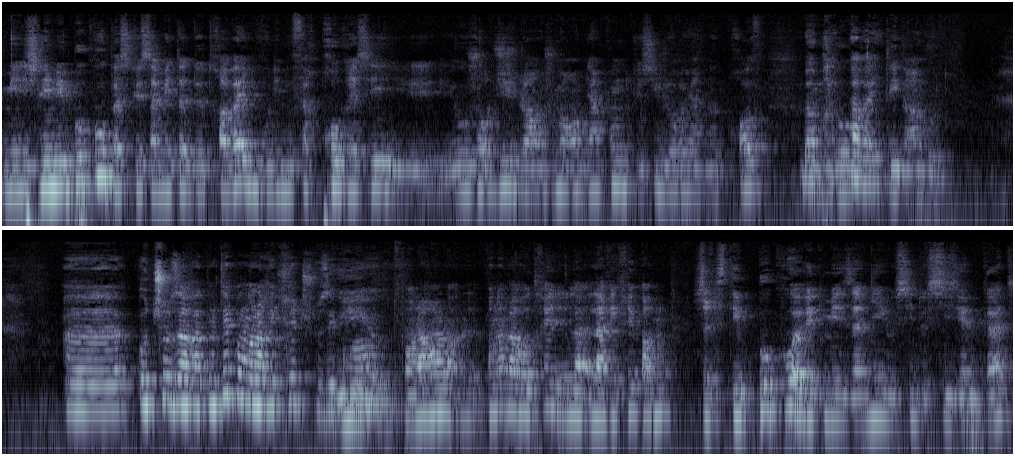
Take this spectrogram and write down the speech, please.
Mais je l'aimais beaucoup parce que sa méthode de travail, il voulait nous faire progresser. Et, et aujourd'hui, je, me rends bien compte que si j'aurais eu un autre prof, Bah, mon niveau pareil. Euh, autre chose à raconter pendant la récré, tu faisais Oui, quoi? euh, pendant, la, pendant la, retraite, la, la récré, pardon, j'ai resté beaucoup avec mes amis aussi de 6e 4.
